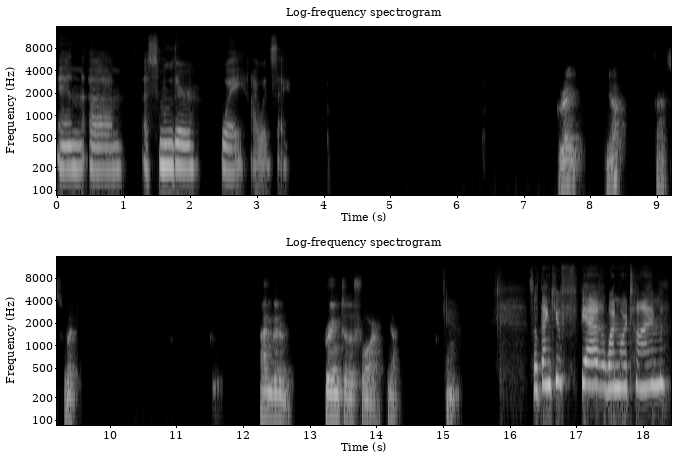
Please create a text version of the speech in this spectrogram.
in um, a smoother way, I would say. Great. Yep. That's what I'm going to bring to the fore. Yeah. So thank you, Pierre, one more time.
